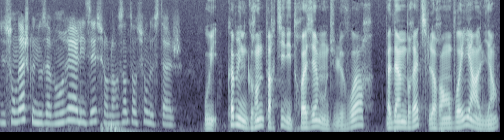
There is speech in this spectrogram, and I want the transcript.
du sondage que nous avons réalisé sur leurs intentions de stage. Oui, comme une grande partie des troisièmes ont dû le voir, Madame Brett leur a envoyé un lien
